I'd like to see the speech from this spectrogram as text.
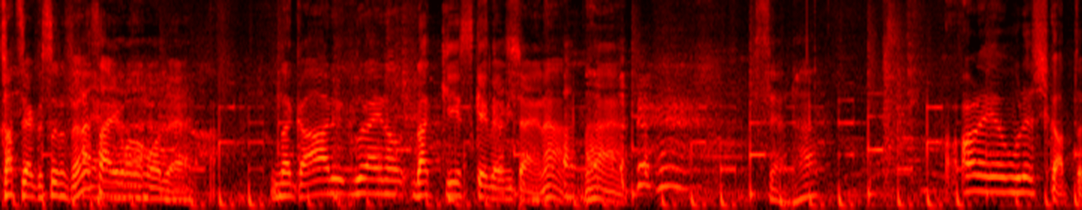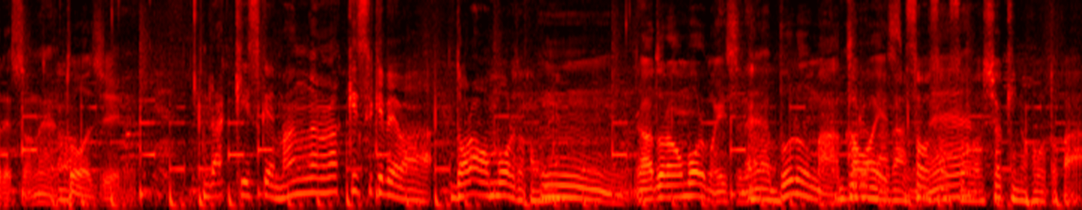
活躍するんですよね最後の方で。なんかあるぐらいのラッキースケベみたいな、はい、やな。あれ嬉しかったですよね当時。ラッキースケベ漫画のラッキースケベはドラゴンボールとかもうねん。あドラゴンボールもいいですね、うん。ブルマ可愛いですよね。そうそうそう初期の方とか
